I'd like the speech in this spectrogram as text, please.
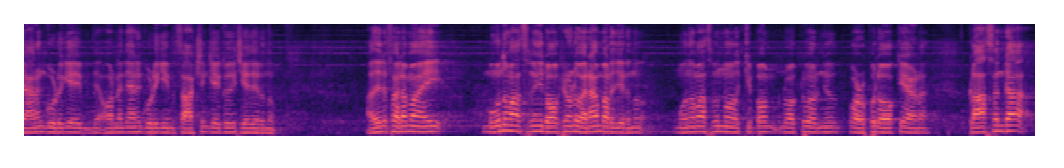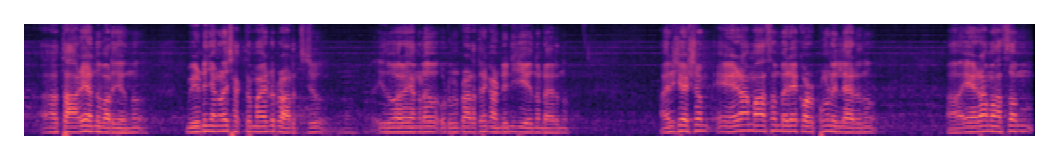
ധ്യാനം കൂടുകയും ഓൺലൈൻ ധ്യാനം കൂടുകയും സാക്ഷ്യം കേൾക്കുകയും ചെയ്തിരുന്നു. അതിന് ഫലമായി മൂന്ന് മാസം കഴിഞ്ഞ് ഡോക്ടറിനോട് വരാൻ പറഞ്ഞിരുന്നു. മൂന്ന് മാസം നോക്കിയപ്പം ഡോക്ടർ പറഞ്ഞു കുഴപ്പമില്ല ഓക്കെയാണ് പ്ലാസന്റെ താഴെയാണെന്ന് പറഞ്ഞിരുന്നു. വീണ്ടും ഞങ്ങൾ ശക്തമായിട്ട് പ്രാർത്ഥിച്ചു. ഇതുപോലെ ഞങ്ങൾ ഉടൻ പ്രാർത്ഥന കണ്ടിന്യൂ ചെയ്യുന്നുണ്ടായിരുന്നു. അതിനുശേഷം ഏഴാം മാസം വരെ കുഴപ്പങ്ങളില്ലായിരുന്നു. ഏഴാം മാസം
